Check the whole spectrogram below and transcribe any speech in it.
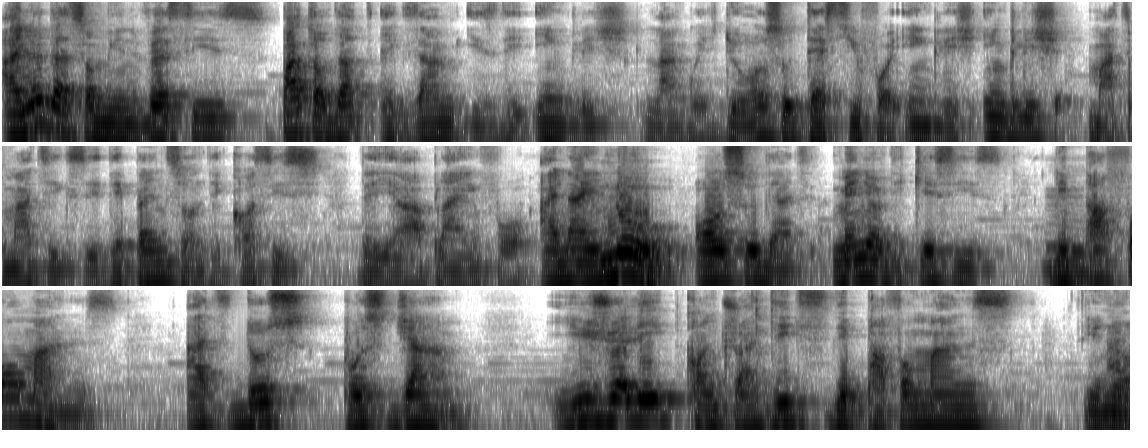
I know that some universities, part of that exam is the English language. They also test you for English, English, mathematics. It depends on the courses that you're applying for. And I know also that many of the cases, mm. the performance at those post JAMB usually contradicts the performance, you know,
